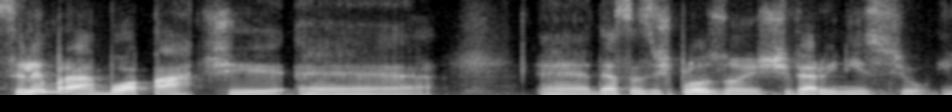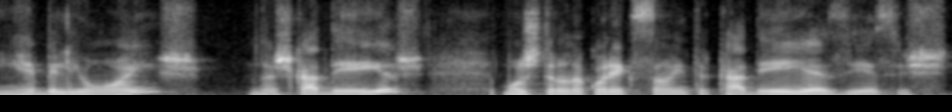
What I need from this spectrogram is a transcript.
se lembrar. Boa parte é, é, dessas explosões tiveram início em rebeliões nas cadeias, mostrando a conexão entre cadeias e esses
